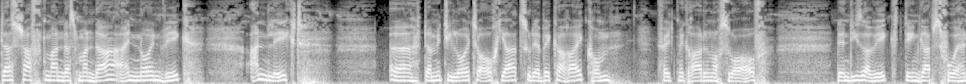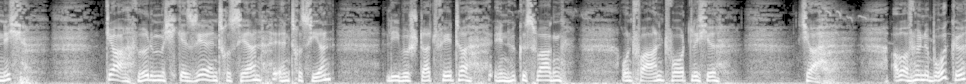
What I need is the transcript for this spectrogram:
das schafft man, dass man da einen neuen Weg anlegt, äh, damit die Leute auch ja zu der Bäckerei kommen. Fällt mir gerade noch so auf. Denn dieser Weg, den gab es vorher nicht. Ja, würde mich sehr interessieren, interessieren, liebe Stadtväter in Hückeswagen und Verantwortliche. Tja, aber für eine Brücke,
